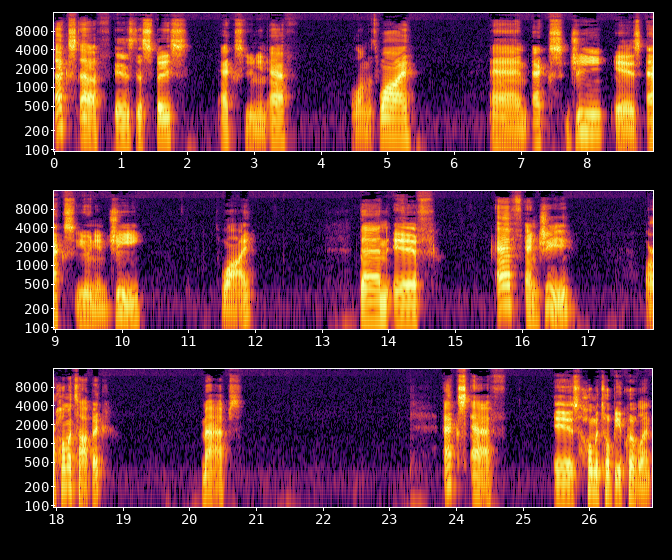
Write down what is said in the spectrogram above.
XF is the space X union F along with Y, and xg is x union g, y, then if f and g are homotopic maps, xf is homotopy equivalent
